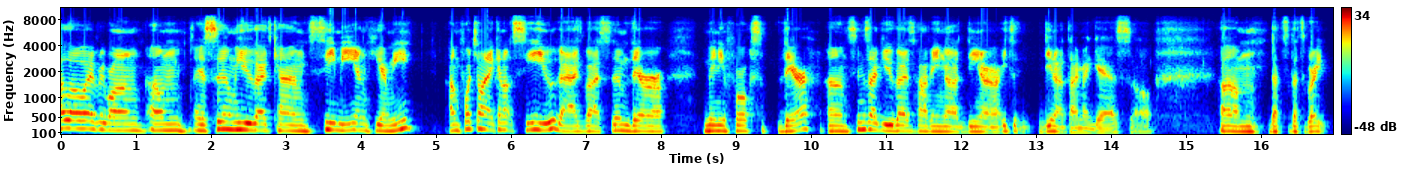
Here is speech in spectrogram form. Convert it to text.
Hello, everyone. Um, I assume you guys can see me and hear me. Unfortunately, I cannot see you guys, but I assume there are many folks there. Um, seems like you guys having a dinner. It's dinner time, I guess. So um, that's that's great.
